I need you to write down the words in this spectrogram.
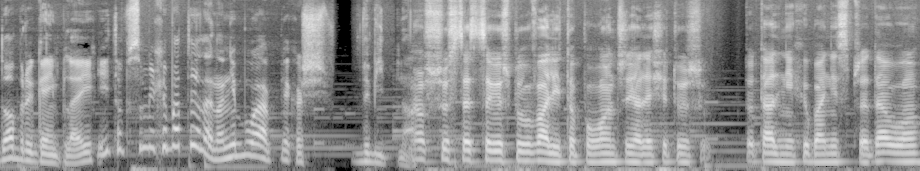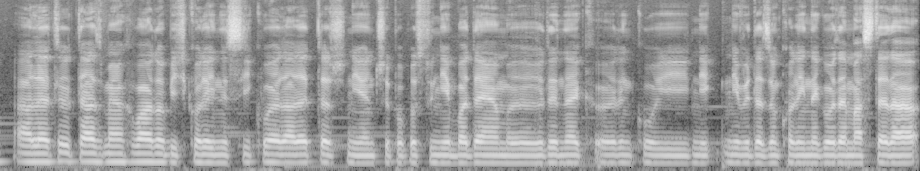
dobry gameplay i to w sumie chyba tyle, no nie była jakoś wybitna. No w szósteczce już próbowali to połączyć, ale się tu już totalnie chyba nie sprzedało, ale to teraz mają chyba robić kolejny sequel, ale też nie wiem, czy po prostu nie badają y, rynek, y, rynku i nie, nie wydadzą kolejnego remastera.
